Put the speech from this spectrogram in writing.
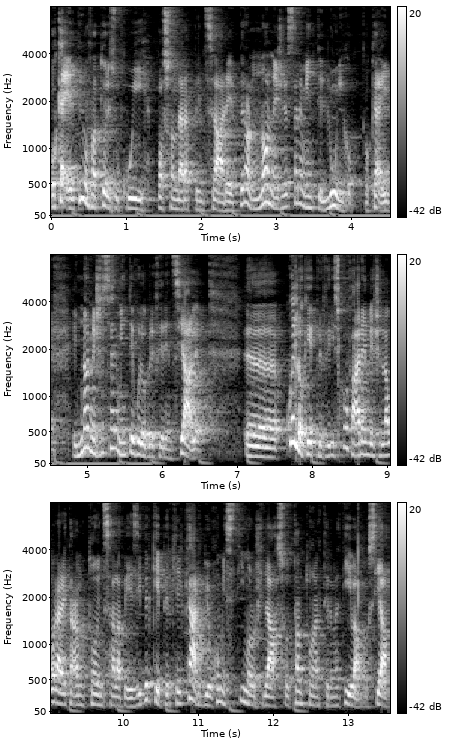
ok, è il primo fattore su cui posso andare a pensare, però non necessariamente l'unico, ok? E non necessariamente quello preferenziale. Eh, quello che preferisco fare invece è lavorare tanto in sala pesi perché? Perché il cardio come stimolo ci dà soltanto un'alternativa, ossia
